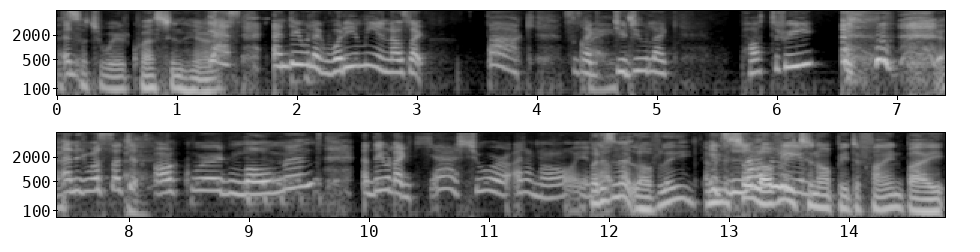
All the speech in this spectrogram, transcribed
It's and such a weird question here. yes, and they were like, "What do you mean?" And I was like, "Fuck!" So it's like, "Do you do like pottery?" Yeah. And it was such an awkward moment, and they were like, "Yeah, sure, I don't know." You But know, isn't it lovely? I mean, It's it's, so lovely to not be defined by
